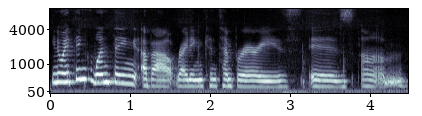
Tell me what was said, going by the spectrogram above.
you know, I think one thing about writing contemporaries is um,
